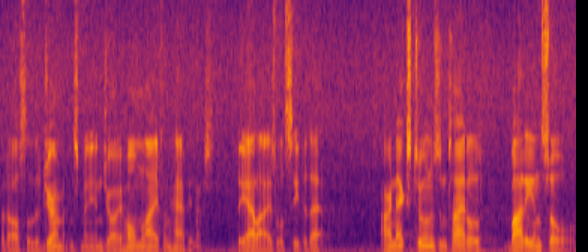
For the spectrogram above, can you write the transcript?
but also the Germans may enjoy home life and happiness. The Allies will see to that. Our next tune is entitled Body and Soul.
